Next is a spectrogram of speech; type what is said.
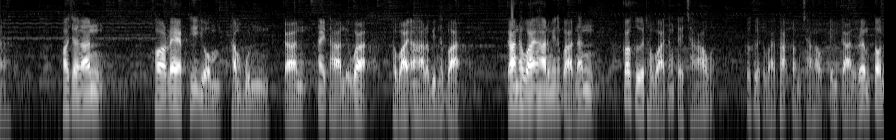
นะเพราะฉะนั้นข้อแรกที่โยมทำบุญการให้ทานหรือว่าถวายอาหารบิณฑบาตการถวายอาหารบิณฑบาตนั้น ก็คือถวายตั้งแต่เช้า ก็คือถวายพระตอนเช้า เป็นการเริ่มต้น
